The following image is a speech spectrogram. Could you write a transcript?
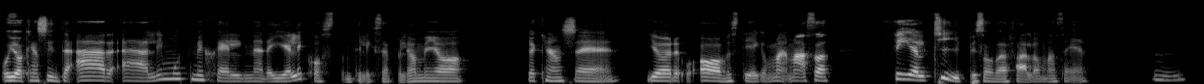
Och jag kanske inte är ärlig mot mig själv när det gäller kosten till exempel. Ja, men jag, jag kanske gör avsteg. alltså, fel typ i sådana fall om man säger. Mm.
